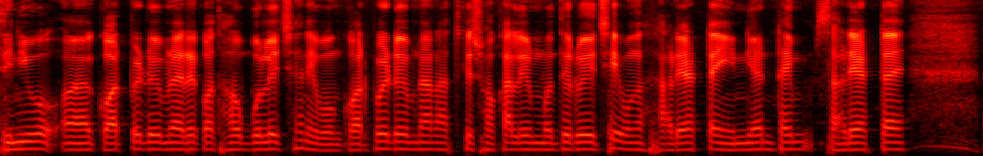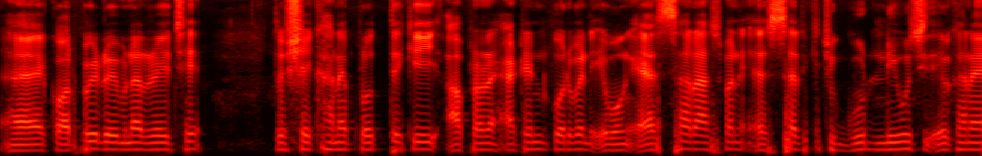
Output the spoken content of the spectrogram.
তিনিও কর্পোরেট ওয়েবিনারের কথাও বলেছেন এবং কর্পোরেট ওয়েবিনার আজকে সকালের মধ্যে রয়েছে এবং সাড়ে আটটায় ইন্ডিয়ান টাইম সাড়ে আটটায় কর্পোরেট ওয়েবিনার রয়েছে। তো সেখানে প্রত্যেকেই আপনারা অ্যাটেন্ড করবেন এবং এস স্যার আসবেন এস স্যার কিছু গুড নিউজ এখানে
